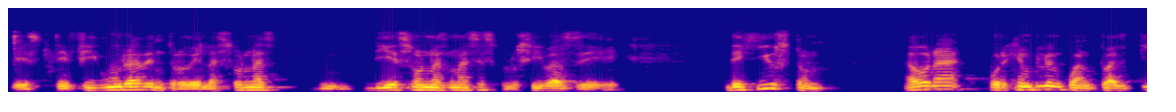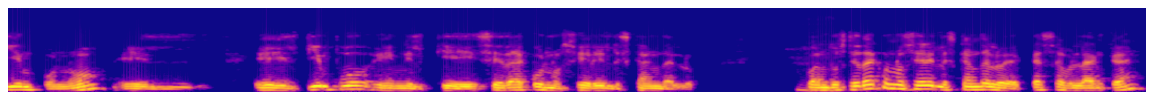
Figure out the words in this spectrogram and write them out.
este, figura dentro de las zonas, 10 zonas más exclusivas de, Houston. Ahora, por ejemplo, en cuanto al tiempo, ¿no? El, el, tiempo en el que se da a conocer el escándalo. Cuando se da a conocer el escándalo de Casa Blanca,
